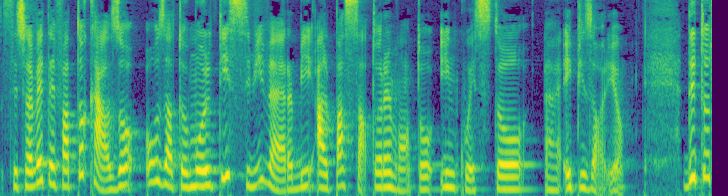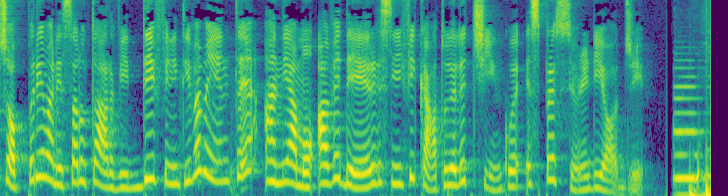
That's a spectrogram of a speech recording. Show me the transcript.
se ci avete fatto caso ho usato moltissimi verbi al passato remoto in questo eh, episodio. Detto ciò, prima di salutarvi definitivamente andiamo a vedere il significato delle 5 espressioni di oggi.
